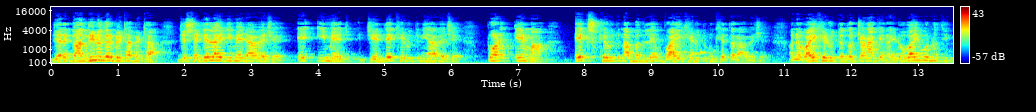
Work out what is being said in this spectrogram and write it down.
જ્યારે ગાંધીનગર બેઠા બેઠા જે સેટેલાઇટ ઇમેજ આવે છે, એ ઇમેજ જે તે ખેડૂતની આવે છે, પણ એમાં એક્સ ખેડૂતના બદલે વાય ખેડૂતનું ખેતર આવે છે. અને વાય ખેડૂતે તો ચણા કે રાયડો વાવ્યો નથી.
